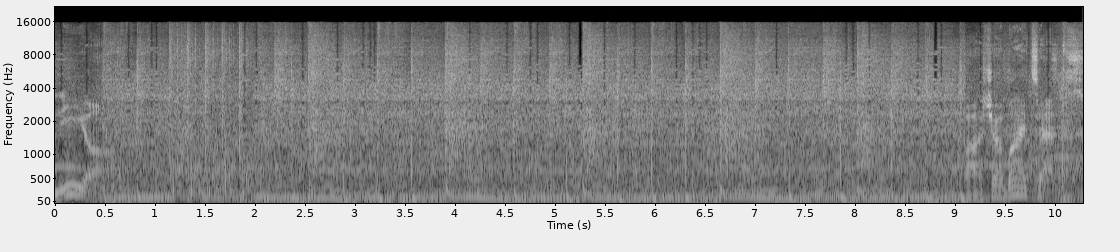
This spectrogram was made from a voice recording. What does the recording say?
Neo. Pasha Biceps.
